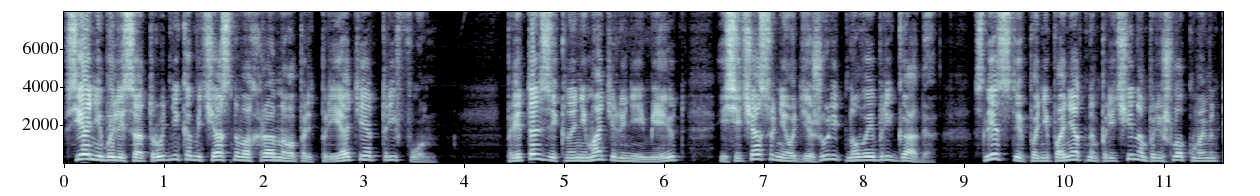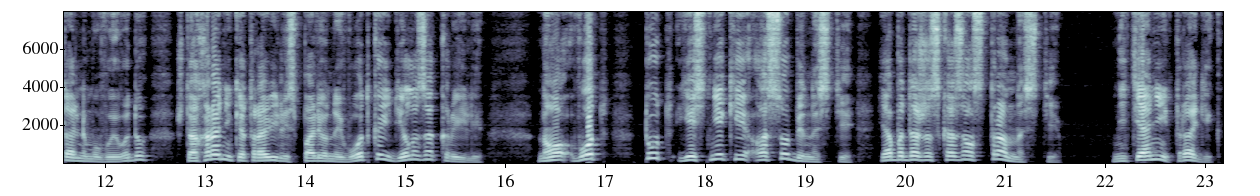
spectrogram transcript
Все они были сотрудниками частного охранного предприятия «Трифон». Претензий к нанимателю не имеют, и сейчас у него дежурит новая бригада. Следствие по непонятным причинам пришло к моментальному выводу, что охранники отравились паленой водкой и дело закрыли. Но вот тут есть некие особенности, я бы даже сказал странности. Не тяни, трагик.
